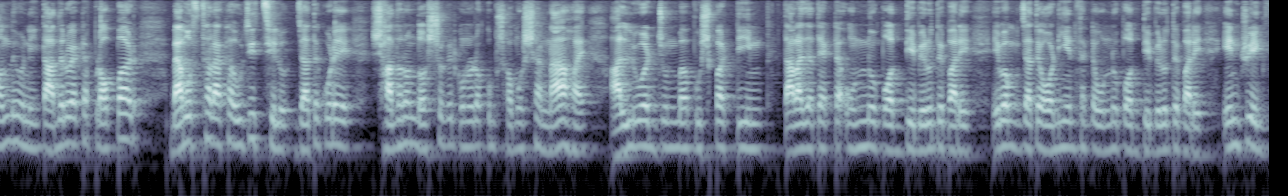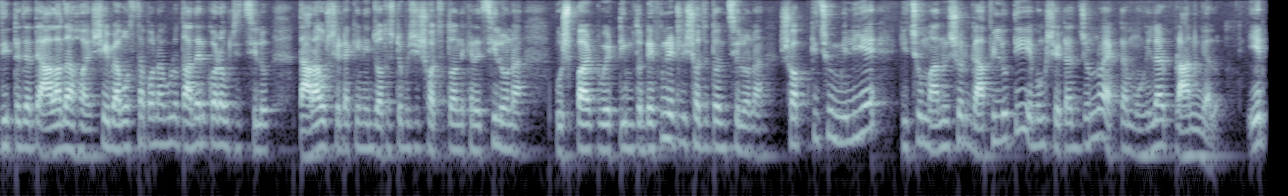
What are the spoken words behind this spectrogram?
সন্দেহ নেই। তাদেরও একটা প্রপার ব্যবস্থা রাখা উচিত ছিল, যাতে করে সাধারণ দর্শকের কোনো রকম সমস্যা না হয়। আল্লু অর্জুন বা পুষ্পার টিম তারা যাতে একটা অন্য পথ দিয়ে বেরোতে পারে এবং যাতে অডিয়েন্স একটা অন্য পথ দিয়ে বেরোতে পারে এন্ট্রি এক্সিটটা যাতে আলাদা হয়, সেই ব্যবস্থাপনাগুলো তাদের করা উচিত ছিল। তারাও সেটাকে নিয়ে যথেষ্ট বেশি সচেতন এখানে ছিল না। পুষ্পা টু এর টিম তো ডেফিনেটলি সচেতন ছিল না। সব কিছু মিলিয়ে কিছু মানুষের গাফিলতি এবং সেটার জন্য একটা মহিলার প্রাণ গেল। এর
